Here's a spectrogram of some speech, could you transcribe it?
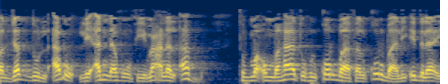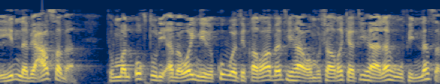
الجد, الأب لأنه في معنى الأب. ثم أمهاته القربى فالقربى لإدلائهن بعصبة ثم الأخت لأبوين لقوة قرابتها ومشاركتها له في النسب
